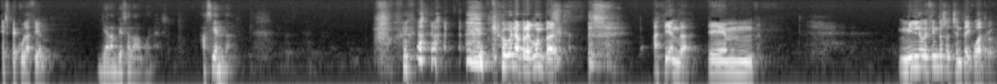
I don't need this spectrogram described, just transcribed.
especulación, y ahora empiezan las buenas. Hacienda, Qué buena pregunta, ¿eh? Hacienda. Em, 1984.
